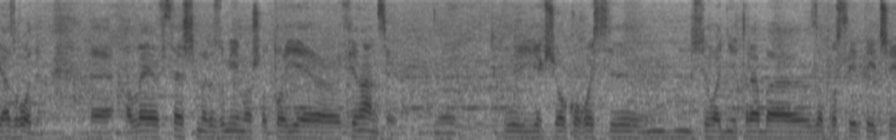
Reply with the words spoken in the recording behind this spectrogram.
я згоден. Але все ж ми розуміємо, що то є фінанси. Якщо когось е, сьогодні треба запросити чи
